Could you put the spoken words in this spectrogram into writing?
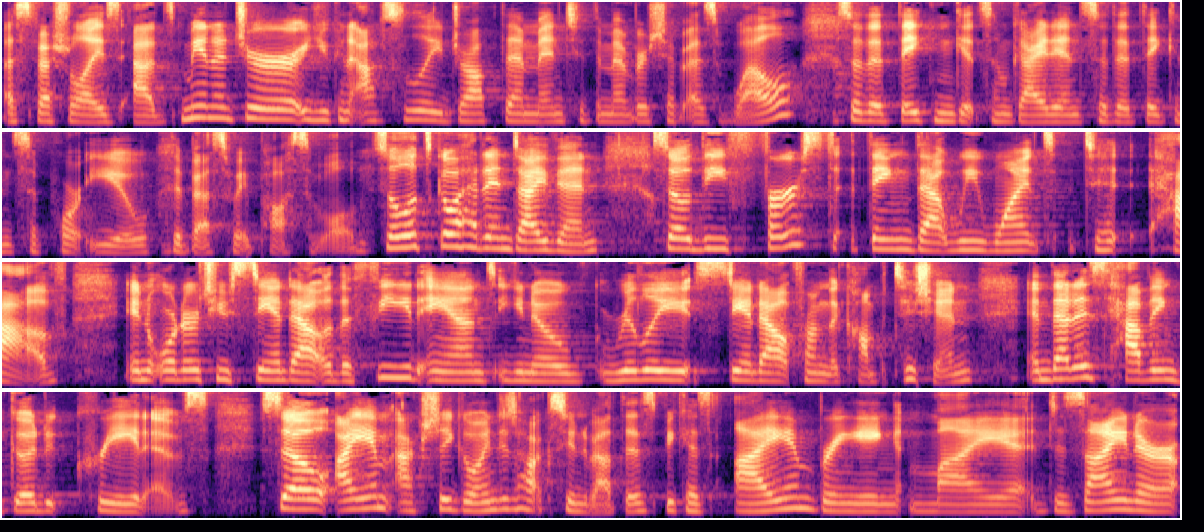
a specialized ads manager, you can absolutely drop them into the membership as well so that they can get some guidance so that they can support support you the best way possible. So let's go ahead and dive in. So, the first thing that we want to have in order to stand out of the feed and, you know, really stand out from the competition, and that is having good creatives. So, I am actually going to talk soon about this because I am bringing my designer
